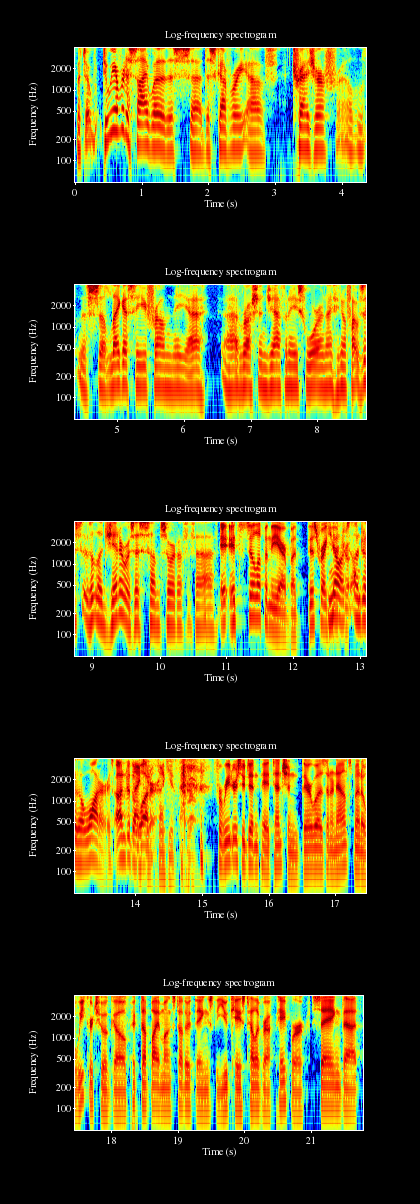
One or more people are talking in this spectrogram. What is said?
But do, do we ever decide whether this uh, discovery of treasure, this uh, legacy from the uh, uh, Russian-Japanese War in 1905. Was this was it legit or was this some sort of? Uh... It, it's still up in the air, but this right here. No, it's under the water. Under the Thank water. You. Thank you. For readers who didn't pay attention, there was an announcement a week or two ago, picked up by amongst other things the UK's Telegraph paper, saying that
